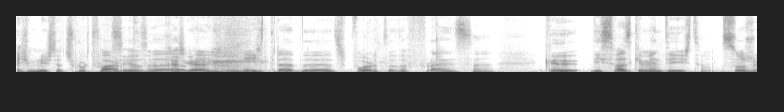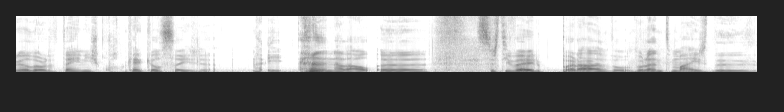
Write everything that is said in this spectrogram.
Ex-ministra de por Desporto francesa, da, rasgar. ministra de Desporto de França, que disse basicamente isto: se um jogador de ténis, qualquer que ele seja, e Nadal, uh, se estiver parado durante mais de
